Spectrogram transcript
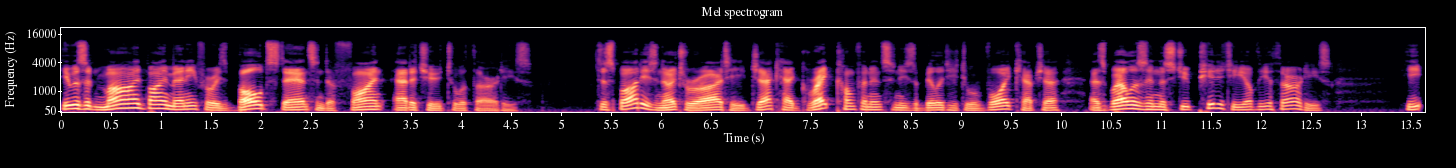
He was admired by many for his bold stance and defiant attitude to authorities. Despite his notoriety, Jack had great confidence in his ability to avoid capture as well as in the stupidity of the authorities. He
